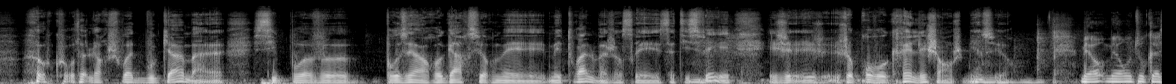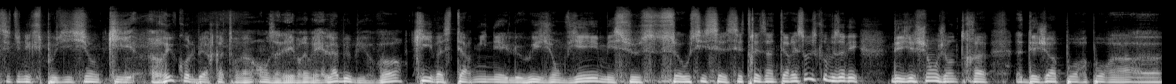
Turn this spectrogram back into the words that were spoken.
au cours de leur choix de bouquin, ben, s'ils peuvent poser un regard sur mes, mes toiles, ben, j'en serais satisfait mmh. et, je, je, provoquerai l'échange, bien mmh. sûr. Mais, mais en tout cas, c'est une exposition qui, rue Colbert 91 à la librairie La Bibliovore, qui va se terminer le 8 janvier, mais ça aussi c'est très intéressant. Est-ce que vous avez des échanges entre, déjà pour rapport à euh,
